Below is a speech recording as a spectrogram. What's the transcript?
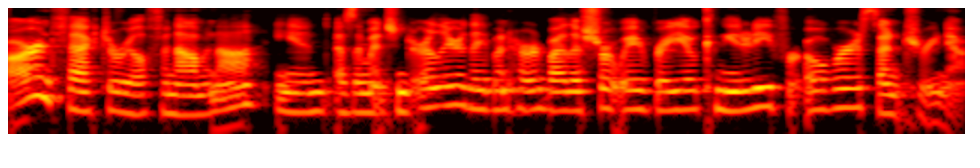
are in fact a real phenomena, and as I mentioned earlier, they've been heard by the shortwave radio community for over a century now.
